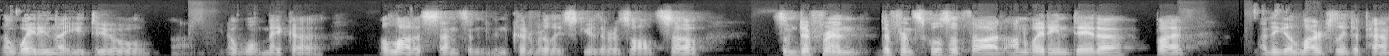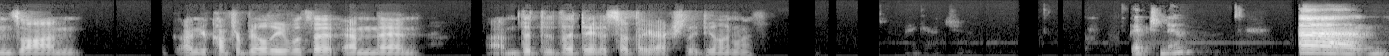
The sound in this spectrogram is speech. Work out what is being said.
the weighting that you do, uh, you know, won't make a, a lot of sense and, and could really skew the results. So some different different schools of thought on weighting data, but I think it largely depends on on your comfortability with it and then um, the, the, data set that you're actually dealing with. Good to know. Um,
